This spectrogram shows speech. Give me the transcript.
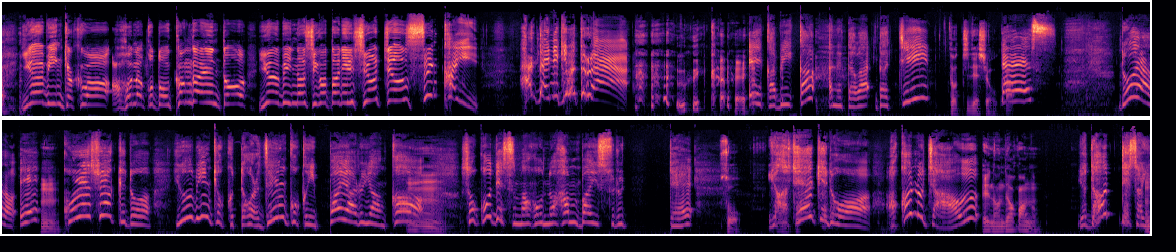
郵便局はアホなことを考えんと、郵便の仕事に集中せんかい反対に決まってるわ 上からや A か B かあなたはどっち？どっちでしょうか？です。どうやろえ、これそやけど、郵便局ってほら全国いっぱいあるやんか。うんうんそこでスマホの販売するって？そう。いや、せやけど、あかんのちゃう？え、なんであかんの？いや、だってさ、郵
